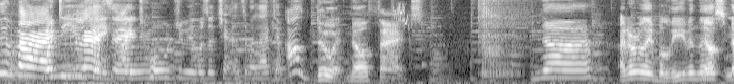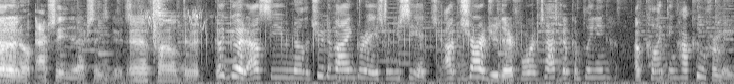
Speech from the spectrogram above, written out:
Divine what do you think? I told you it was a chance of a lifetime. I'll do it. No thanks. Nah. I don't really believe in this. no, no, but- no. Actually, it actually is good. Eh, fine, I'll do it. Good, good. I'll see you know the true divine grace when you see it. I'll charge you, therefore, a task of completing, of collecting haku for me.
